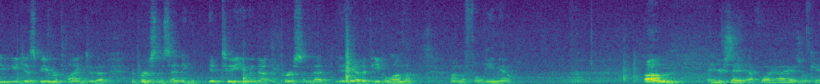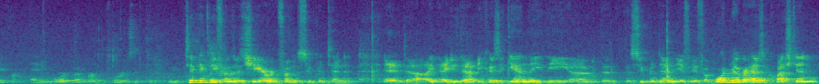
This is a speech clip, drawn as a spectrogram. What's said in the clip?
you'd, you'd just be replying to the, the person sending it to you and not the person that, the other people on the, on the full email. Um, And you're saying FYI is okay for any board member, or is it typically? Typically from the chair and from the superintendent. And uh, I, I do that because again, the, the, uh, the the superintendent, if, if a board member has a question,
